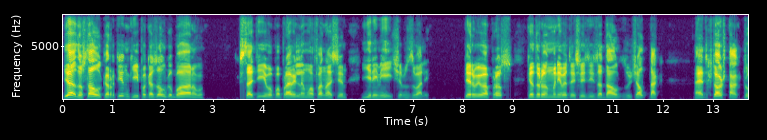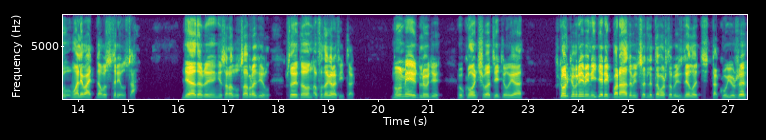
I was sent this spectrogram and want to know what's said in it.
Я достал картинки и показал Губанову. Кстати, его по-правильному Афанасием Еремеевичем звали. Первый вопрос, который он мне в этой связи задал, звучал так. «А это кто ж так тут малевать навострился?» Я даже не сразу сообразил, что это он о фотографии так. «Ну, умеют люди», — уклончиво ответил я. «Сколько времени и денег понадобится для того, чтобы сделать такую же?»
